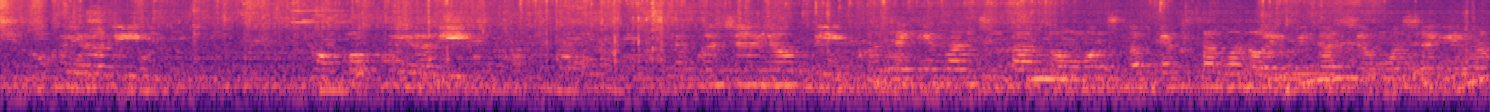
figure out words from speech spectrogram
四国より東北より114便空席待ちカードをお持ちのお客様のお呼び出しを申し上げます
